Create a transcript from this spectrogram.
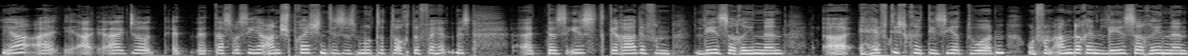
Ja, also das, was Sie hier ansprechen, dieses Mutter-Tochter-Verhältnis, das ist gerade von Leserinnen heftig kritisiert worden und von anderen Leserinnen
